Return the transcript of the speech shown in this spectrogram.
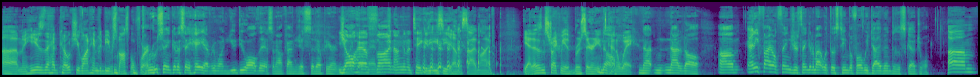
Um, he is the head coach. You want him to be responsible for it. Bruce ain't gonna say, "Hey, everyone, you do all this," and I'll kind of just sit up here and Y'all have fun. I'm going to take it easy on the sideline. Yeah, that doesn't strike me as Bruce Arians No, kind of way. Not not at all. Um, any final things you're thinking about with this team before we dive into the schedule? Um,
